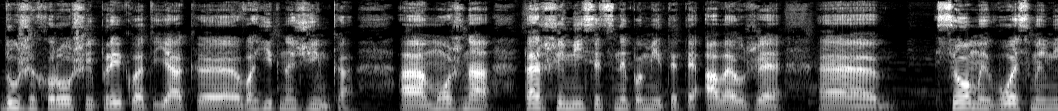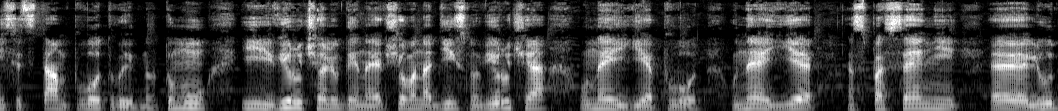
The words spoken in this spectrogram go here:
дуже хороший приклад, як е, вагітна жінка. Можна перший місяць не помітити, але вже е, сьомий, восьмий місяць там плод видно. Тому і віруча людина, якщо вона дійсно віруча, у неї є плод, у неї є спасенні е, люд,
